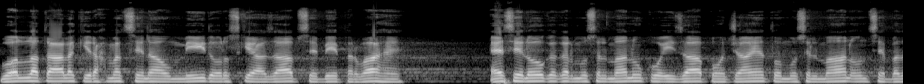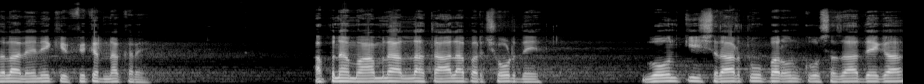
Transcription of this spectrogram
وہ اللہ تعالیٰ کی رحمت سے نا امید اور اس کے عذاب سے بے پرواہ ہیں۔ ایسے لوگ اگر مسلمانوں کو ایزا پہنچائیں تو مسلمان ان سے بدلہ لینے کی فکر نہ کریں۔ اپنا معاملہ اللہ تعالیٰ پر چھوڑ دیں۔ وہ ان کی شرارتوں پر ان کو سزا دے گا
